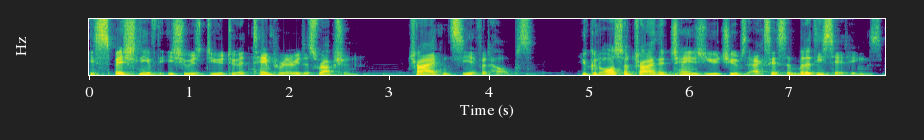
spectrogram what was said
especially if the issue is due to a temporary disruption. Try it and see if it helps. You can also try to change YouTube's accessibility settings.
